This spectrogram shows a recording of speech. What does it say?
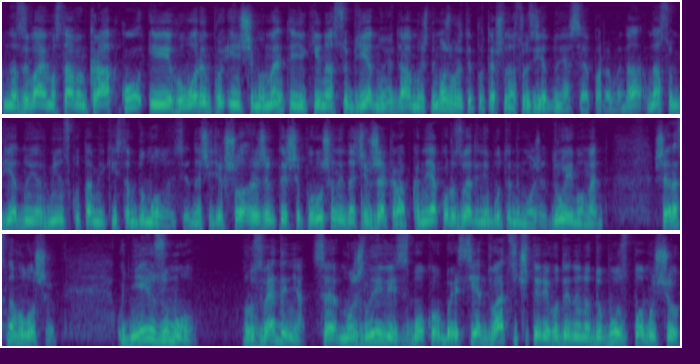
називаємо, ставимо крапку і говоримо про інші моменти, які нас об'єднують. Да? Ми ж не можемо говорити про те, що нас роз'єднує сепарами. Да? Нас об'єднує в Мінську там якісь там домовленості. Значить, якщо режим тиші порушений, значить вже крапка. Ніякого розведення бути не може. Другий момент. Ще раз наголошую: однією з умов. Розведення це можливість з боку ОБСЄ 24 години на добу з допомогою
